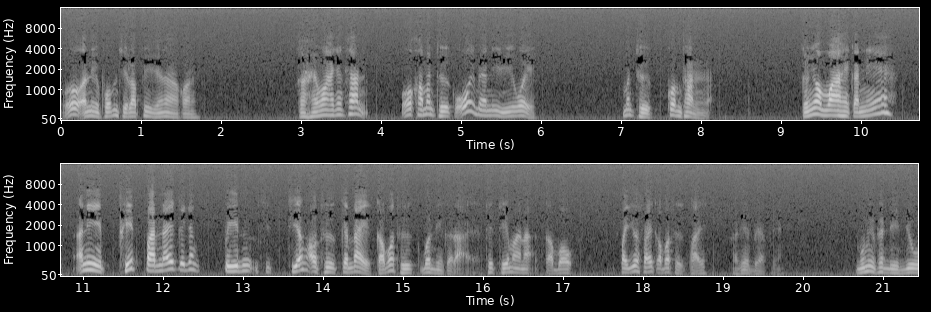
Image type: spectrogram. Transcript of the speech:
โอ้อันนี้ผมสิรับพี่จนาก่อนก็ให้ว่าจังสั้นโอ้คำมันถือโอ้ยแม่นี่ดีเว้ยมันถือก้มท่านก็ย่อมว่าให้กันเนี้ยอันนี้ผิดปันไหนก็ยังปีนเถียงเอาถือกันได้กับว่าถือบนนี้ก็ได้ทิฏฐิมานะกับว่าไปยุสัยกับว่าถือไผ ประเทศแบบนี้มุมีแผ่นดินอยู่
